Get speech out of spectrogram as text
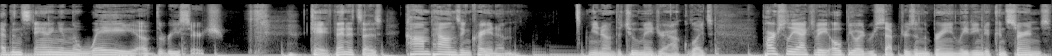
have been standing in the way of the research. Okay, then it says compounds in kratom, you know, the two major alkaloids, partially activate opioid receptors in the brain, leading to concerns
